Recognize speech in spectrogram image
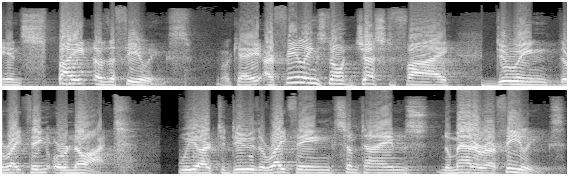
in spite of the feelings. Okay? Our feelings don't justify doing the right thing or not. We are to do the right thing sometimes no matter our feelings.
